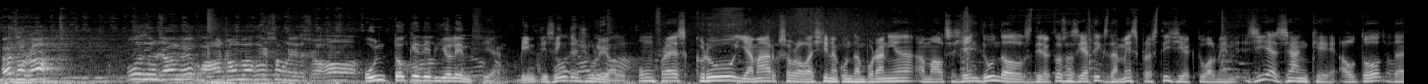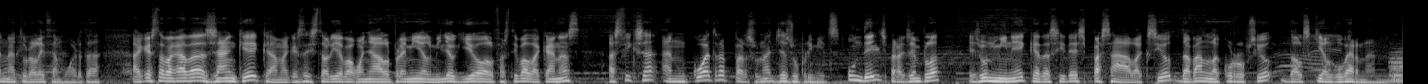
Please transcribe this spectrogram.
哎走着 Un toque de violència, 25 de juliol. Un fresc cru i amarg sobre la Xina contemporània amb el segell d'un dels directors asiàtics de més prestigi actualment, Jia Zhangke, autor de Naturaleza Muerta. Aquesta vegada, Zhangke, que amb aquesta història va guanyar el premi al millor guió al Festival de Canes, es fixa en quatre personatges oprimits. Un d'ells, per exemple, és un miner que decideix passar a l'acció davant la corrupció dels qui el governen.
